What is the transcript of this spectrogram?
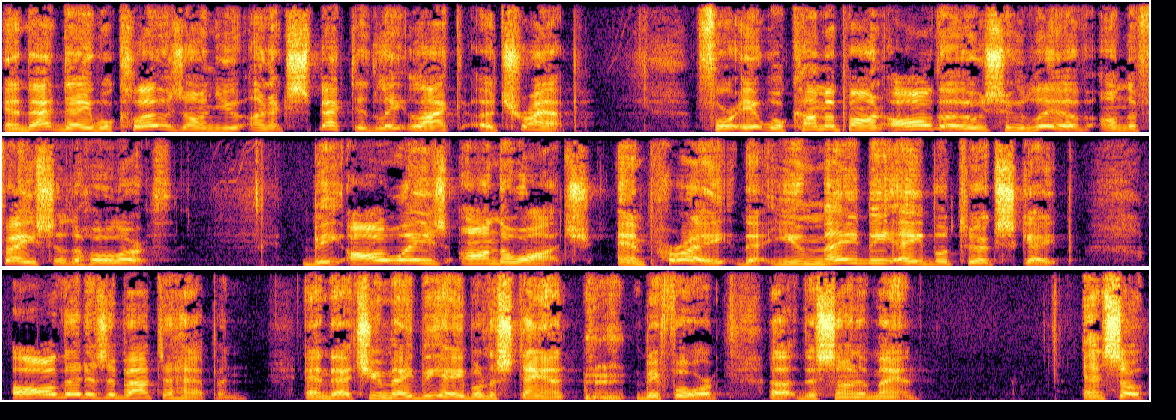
And that day will close on you unexpectedly like a trap for it will come upon all those who live on the face of the whole earth. Be always on the watch and pray that you may be able to escape all that is about to happen and that you may be able to stand before uh, the Son of Man. And so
